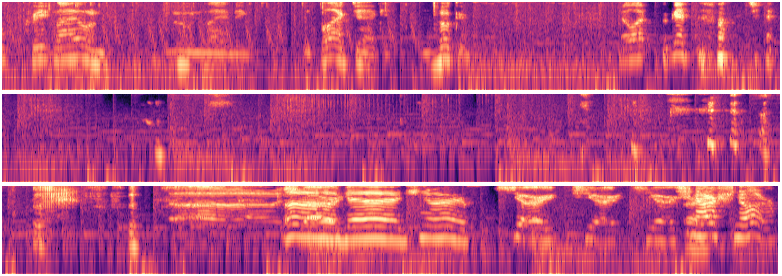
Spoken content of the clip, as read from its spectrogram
I'll create my own moon landing with blackjack and hookers. You know what? Forget the object. Ah, Oh shark, god, Snarf! shark, shark, shark. Schnarr, schnarr.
